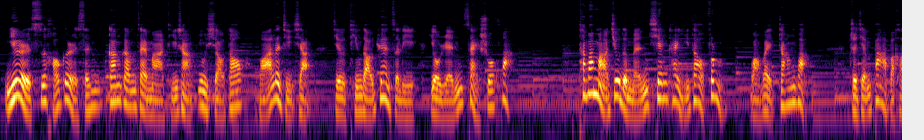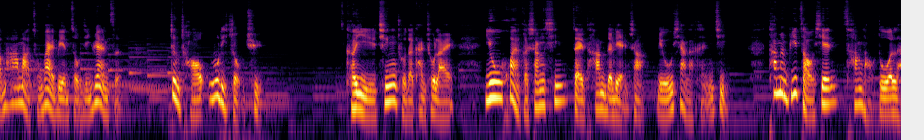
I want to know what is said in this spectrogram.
尼尔斯·豪格尔森刚刚在马蹄上用小刀划了几下，就听到院子里有人在说话。他把马厩的门掀开一道缝，往外张望。只见爸爸和妈妈从外边走进院子，正朝屋里走去。可以清楚地看出来，忧患和伤心在他们的脸上留下了痕迹。他们比早先苍老多了，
